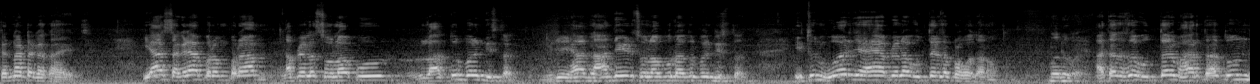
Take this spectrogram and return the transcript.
कर्नाटकात आहेत या सगळ्या परंपरा आपल्याला सोलापूर लातूरपर्यंत दिसतात. म्हणजे ह्या नांदेड सोलापूर लातूरपर्यंत दिसतात. इथून वर जे आहे आपल्याला उत्तरेचा प्रभाव जाणवतो. बरोबर. आता जसं उत्तर भारतातून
